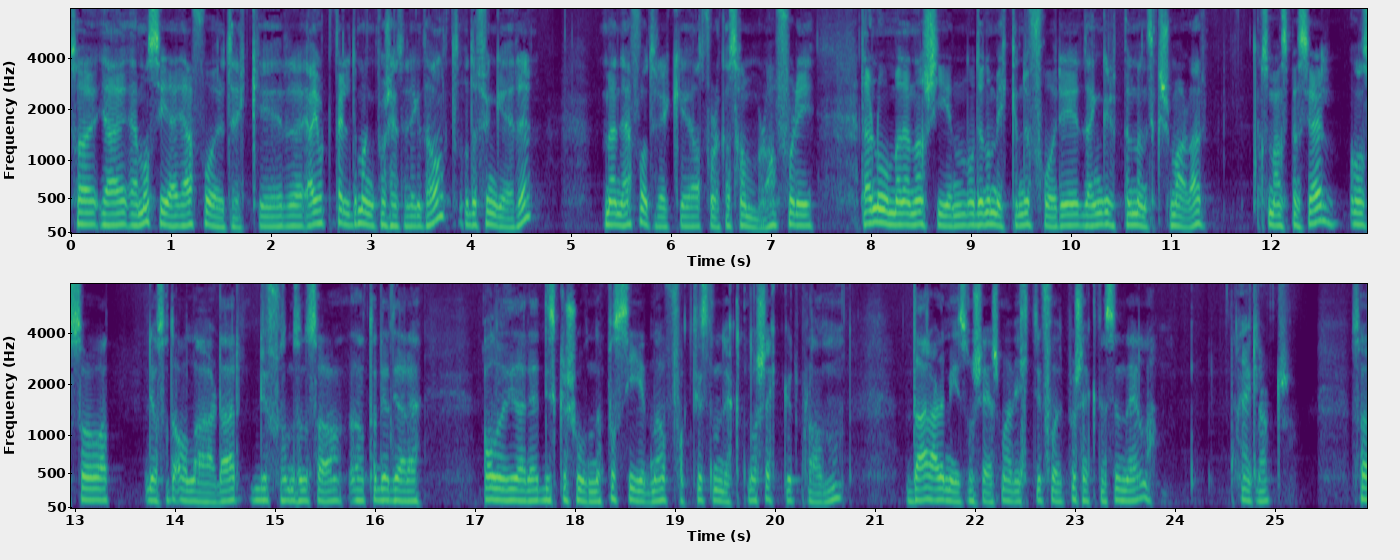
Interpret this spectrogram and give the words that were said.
Så jeg, jeg, må si jeg foretrekker Jeg har gjort veldig mange prosjekter digitalt, og det fungerer. Men jeg foretrekker at folk er samla. Fordi det er noe med den energien og dynamikken du får i den gruppen mennesker som er der, som er spesiell. Og så at, at alle er der. Du, som du sa, at de, de der, alle de der diskusjonene på siden av faktisk nøkten å sjekke ut planen der er det mye som skjer som er viktig for prosjektet sin del. Da. Helt klart. Så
